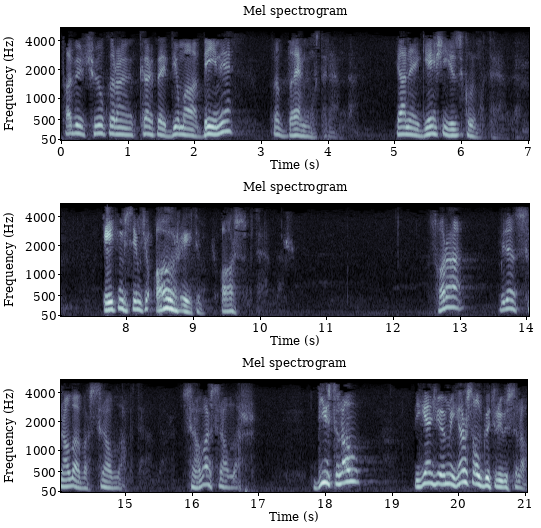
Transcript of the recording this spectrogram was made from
Tabi çocukların körpe, dima, beyni dayanmıyor muhtemelen. Yani gençliği yazık oluyor muhtemelen. Eğitim sistemi çok ağır eğitim. Ağır Sonra bir de sınavlar var. Sınavlar. Sınavlar sınavlar. Bir sınav bir genci ömrünün yarısı alıp götürüyor bir sınav.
